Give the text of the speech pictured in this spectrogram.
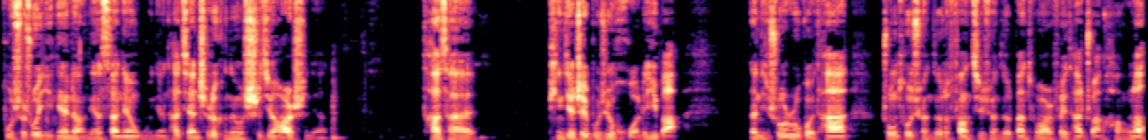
不是说一年、两年、三年、五年，他坚持了可能有十几、二十年，他才凭借这部剧火了一把。那你说，如果他中途选择了放弃，选择半途而废，他转行了，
